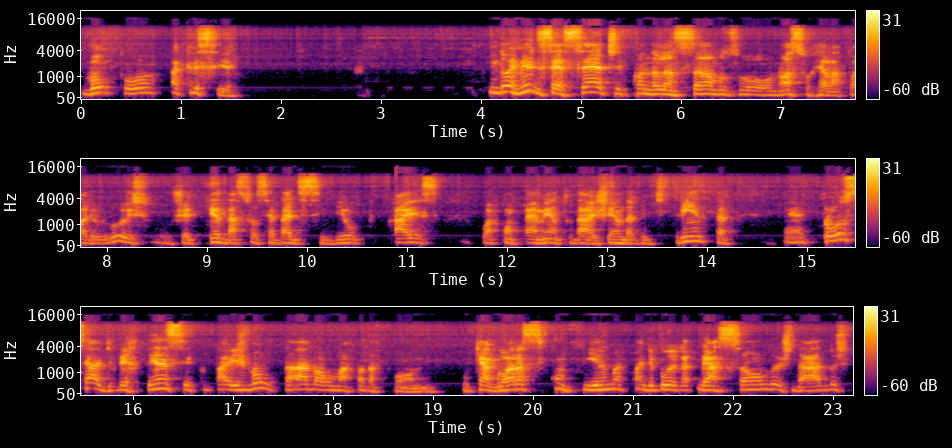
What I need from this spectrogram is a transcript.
voltou a crescer. Em 2017, quando lançamos o nosso relatório Luz, o GT da sociedade civil que faz o acompanhamento da Agenda 2030, é, trouxe a advertência que o país voltava ao mapa da fome o que agora se confirma com a divulgação dos dados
